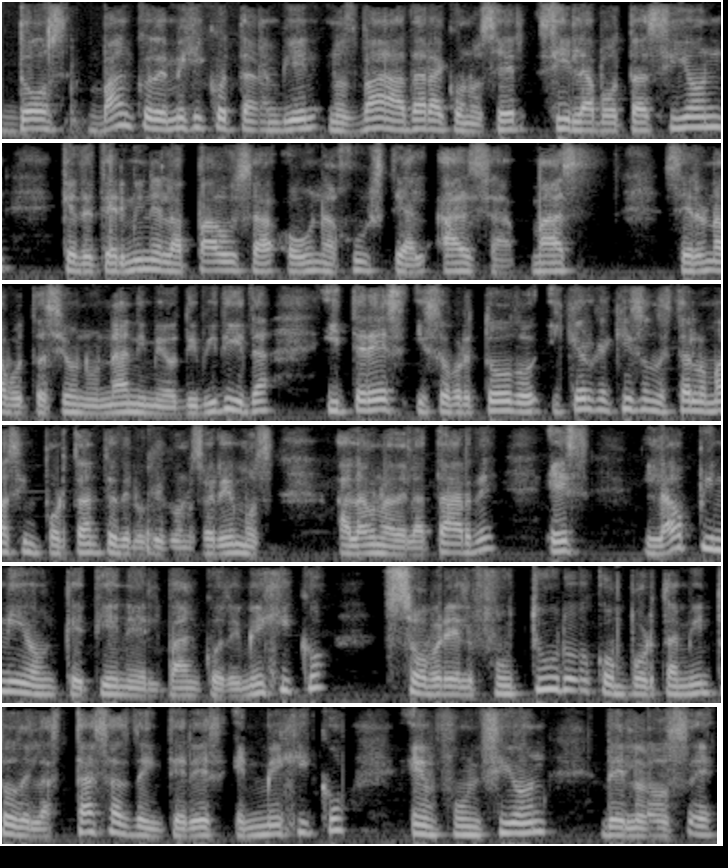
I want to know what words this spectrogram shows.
Dos, Banco de México también nos va a dar a conocer si la votación que determine la pausa o un ajuste al alza más será una votación unánime o dividida. Y tres, y sobre todo, y creo que aquí es donde está lo más importante de lo que conoceremos a la una de la tarde, es la opinión que tiene el Banco de México sobre el futuro comportamiento de las tasas de interés en México en función de los eh,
